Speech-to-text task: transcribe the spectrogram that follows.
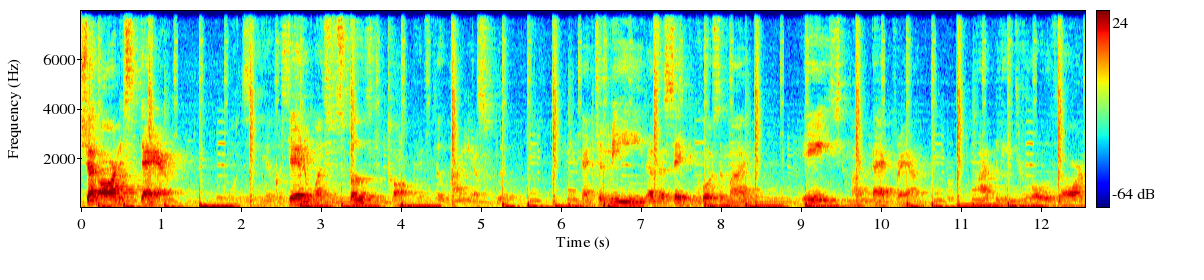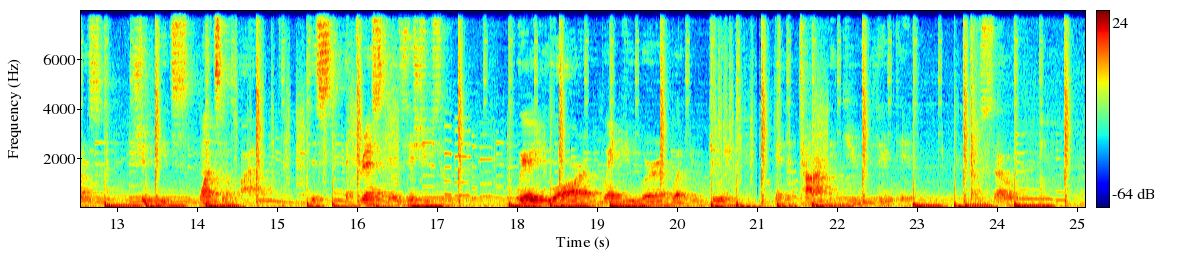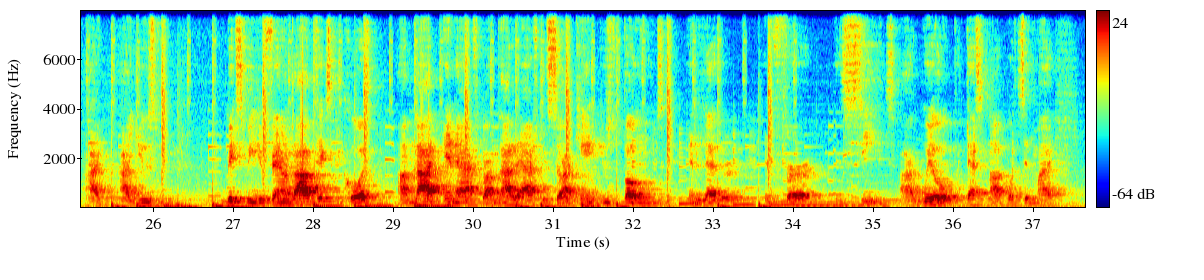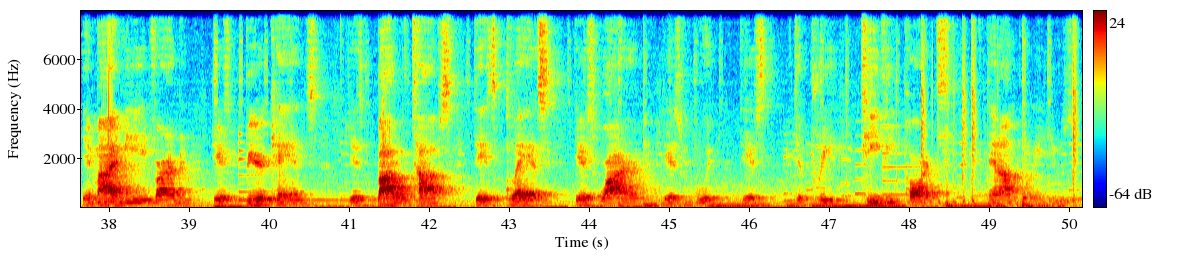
Shut artists down. Because they're the ones who are supposed to talk if nobody else will. And to me, as I say, because of my age and my background, I believe the role of the artist should be once in a while. Just address those issues of where you are, when you were, and what you were doing in the time that you lived in. So I, I use mixed media found objects because I'm not in Africa, I'm not an African, so I can't use bones and leather and fur and seeds. I will, but that's not what's in my in my immediate environment. There's beer cans, there's bottle tops, there's glass, there's wire, there's wood, there's debris, TV parts, and I'm going to use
